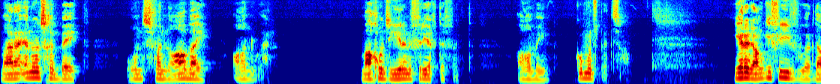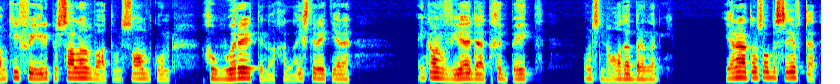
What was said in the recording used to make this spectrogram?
maar in ons gebed ons van naby aanhoor. Mag ons hierin vreugde vind. Amen. Kom ons bid saam. Here, dankie vir u woord. Dankie vir hierdie Psalm wat ons saam kon gehoor het en dan geluister het, Here. En kan weet dat gebed ons nader bring aan u. Here dat ons sal besef dat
